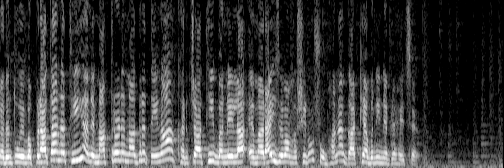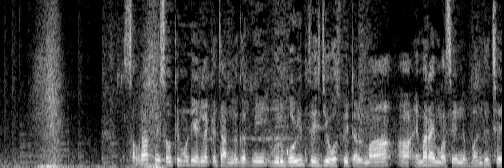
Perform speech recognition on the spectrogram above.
પરંતુ એ વપરાતા નથી અને માત્ર ને માત્ર તેના ખર્ચાથી બનેલા એમઆરઆઈ જેવા મશીનો શોભાના ગાંઠિયા બનીને રહે છે. સૌરાષ્ટ્રની સૌથી મોટી એટલે કે જામનગરની ગુરુ ગોવિંદસિંહજી હોસ્પિટલમાં એમઆરઆઈ મશીન બંધ છે.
